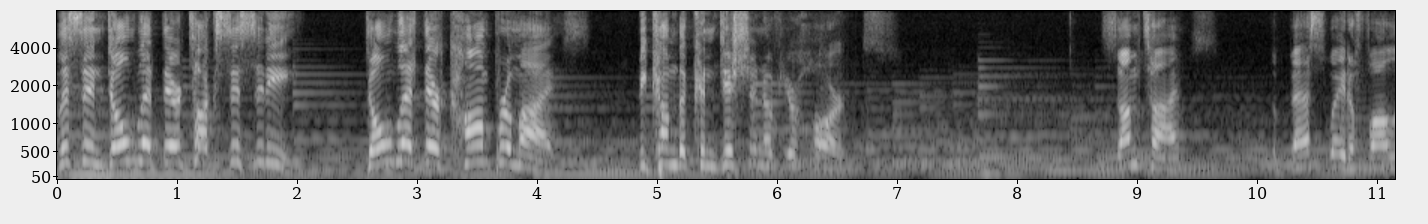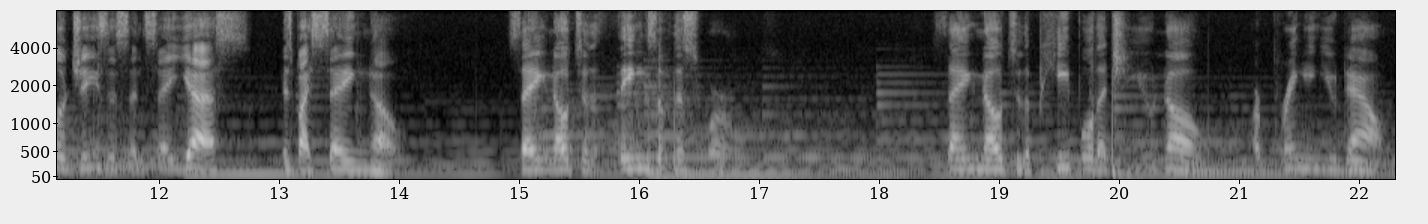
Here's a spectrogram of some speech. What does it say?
Listen, don't let their toxicity don't let their compromise become the condition of your heart. Sometimes the best way to follow Jesus and say yes is by saying no. Saying no to the things of this world. Saying no to the people that you know are bringing you down.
